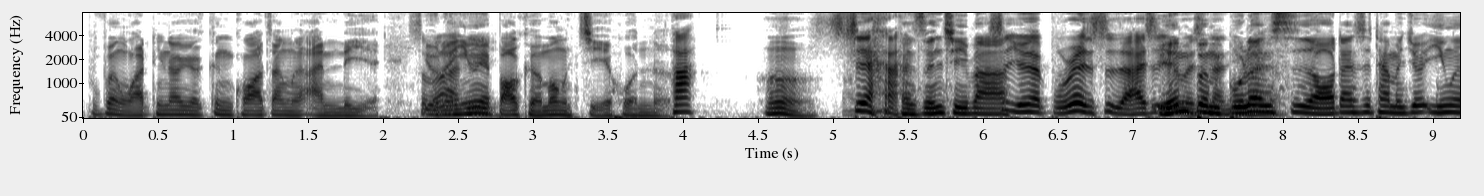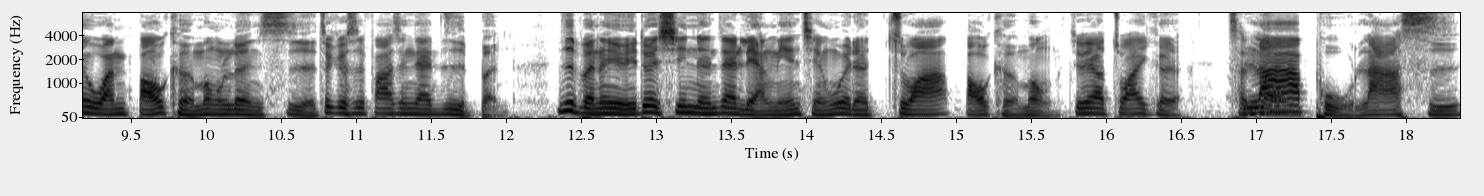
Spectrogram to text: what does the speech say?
部分，我还听到一个更夸张的案例，有人因为宝可梦结婚了。哈，嗯，是啊，很神奇吧？是原来不认识的，还是原本不认识哦？但是他们就因为玩宝可梦认识了。这个是发生在日本。日本呢，有一对新人在两年前为了抓宝可梦，就要抓一个拉普拉斯，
